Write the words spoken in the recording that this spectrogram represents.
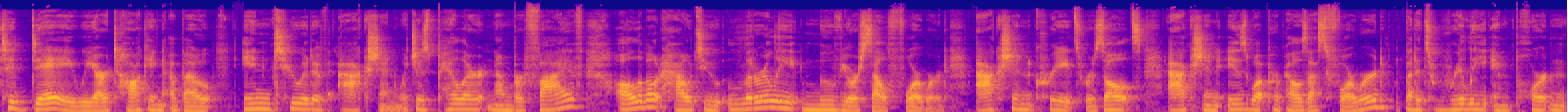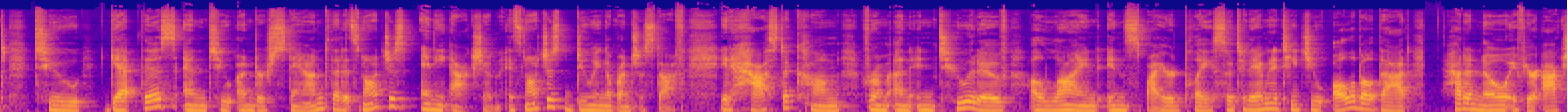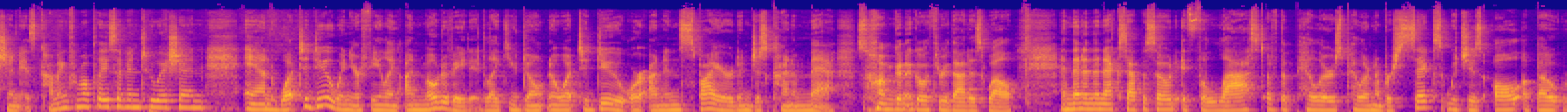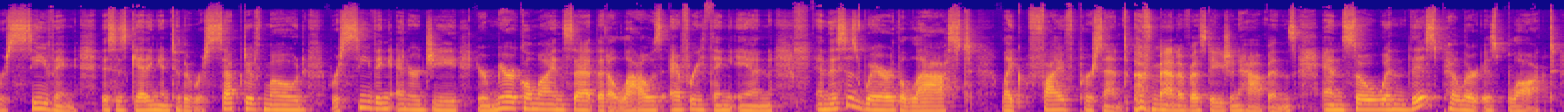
Today, we are talking about intuitive action, which is pillar number five, all about how to literally move yourself forward. Action creates results, action is what propels us forward, but it's really important to get this and to understand that it's not just any action, it's not just doing a bunch of stuff. It has to come from an intuitive, aligned, inspired place. So, today I'm going to teach you all about that how to know if your action is coming from a place of intuition, and what to do when you're feeling unmotivated, like you don't know what to do, or uninspired and just kind of meh. So, I'm going to go through that as well. And then in the next episode, it's the last of the pillars, pillar number six, which is all about receiving. This is getting into the receptive mode, receiving energy, your miracle mindset that allows everything in. And this is where the last like 5% of manifestation happens. And so when this pillar is blocked,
